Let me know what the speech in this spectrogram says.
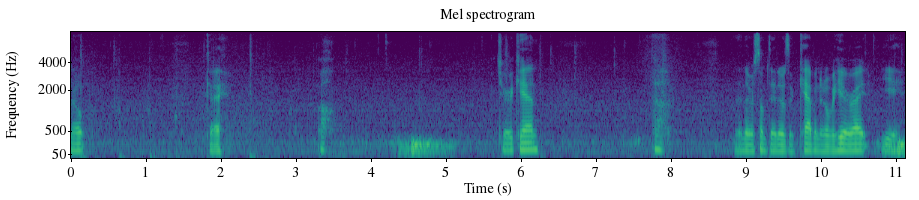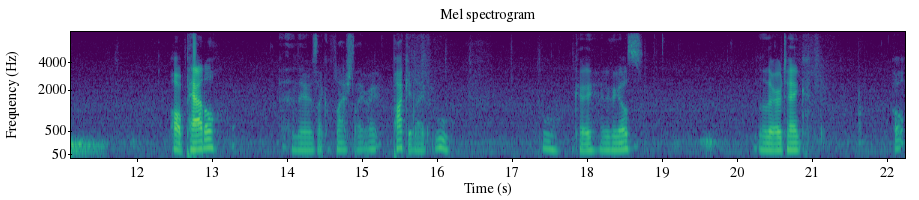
Nope. Okay. Oh. Jerry can. Oh. And there was something, there was a cabinet over here, right? Yeah. Oh, paddle. And there's like a flashlight, right? Pocket knife. Ooh. Ooh. Okay, anything else? Another air tank. Oh,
